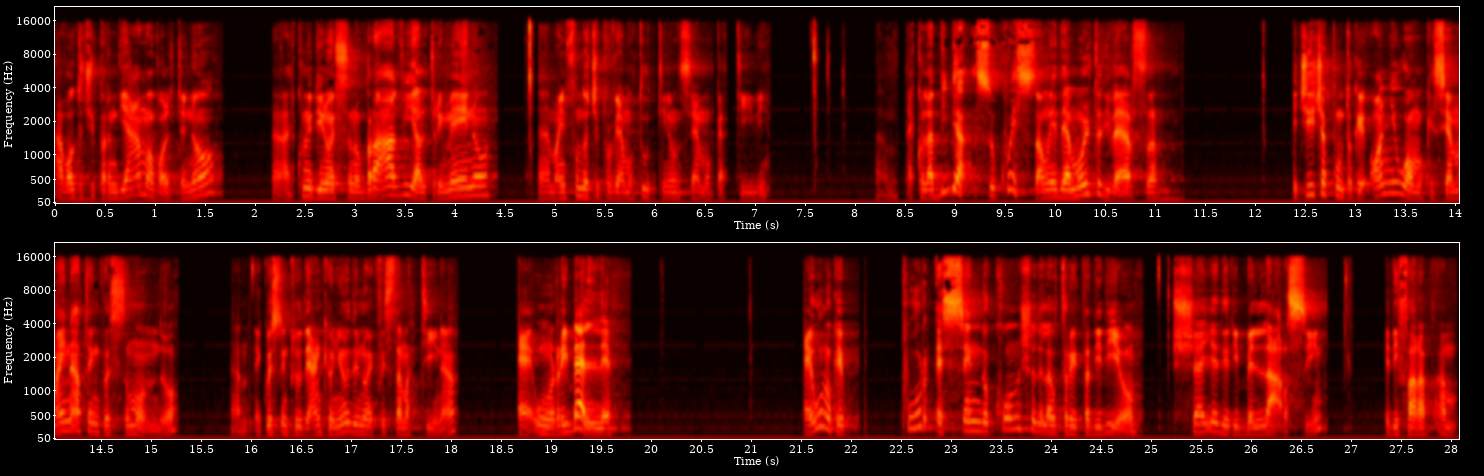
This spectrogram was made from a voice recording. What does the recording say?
a volte ci prendiamo, a volte no, uh, alcuni di noi sono bravi, altri meno, ma in fondo ci proviamo tutti, non siamo cattivi. ecco, la Bibbia su questo ha un'idea molto diversa e ci dice appunto che ogni uomo che sia mai nato in questo mondo Ehm, e questo include anche ognuno di noi questa mattina, è un ribelle. È uno che pur essendo conscio dell'autorità di Dio, sceglie di ribellarsi e di fare a, a,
